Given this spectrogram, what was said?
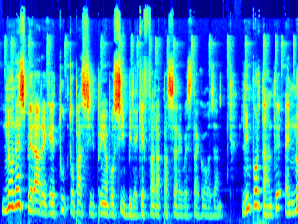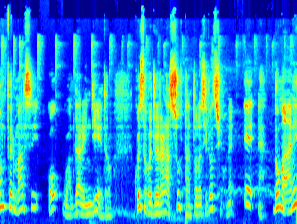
Non è sperare che tutto passi il prima possibile che farà passare questa cosa. L'importante è non fermarsi o guardare indietro. Questo peggiorerà soltanto la situazione e domani,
